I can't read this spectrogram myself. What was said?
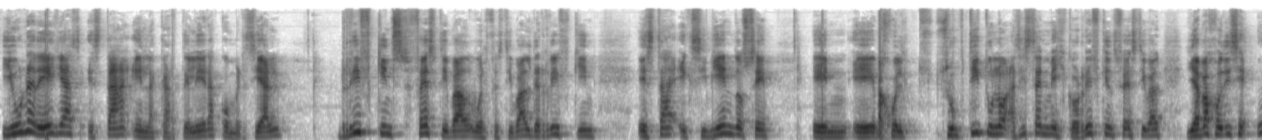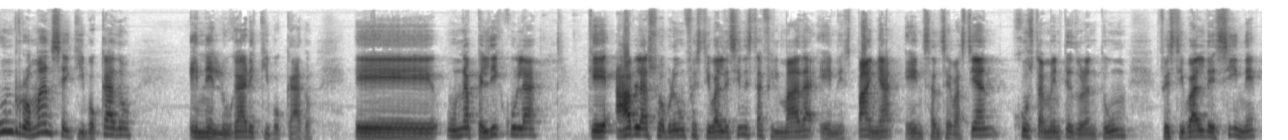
y una de ellas está en la cartelera comercial. Rifkin's Festival o el Festival de Rifkin está exhibiéndose eh, bajo el subtítulo, así está en México, Rifkin's Festival, y abajo dice Un romance equivocado en el lugar equivocado. Eh, una película que habla sobre un festival de cine, está filmada en España, en San Sebastián, justamente durante un festival de cine,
